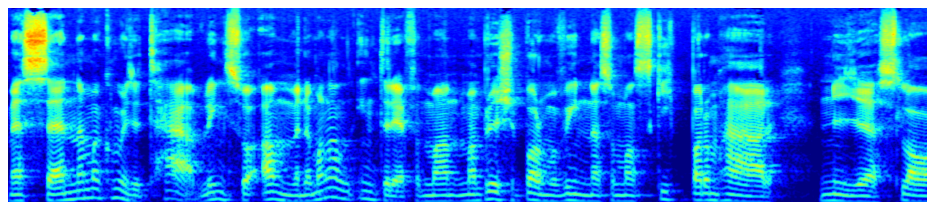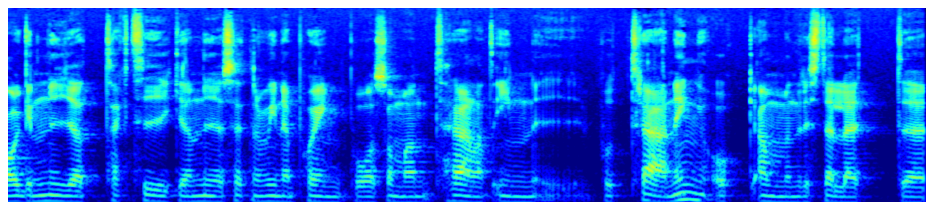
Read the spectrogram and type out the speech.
Men sen när man kommer ut i tävling så använder man inte det för att man, man bryr sig bara om att vinna så man skippar de här nya slagen, nya taktiken, nya sätten att vinna poäng på som man tränat in på träning och använder istället eh,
